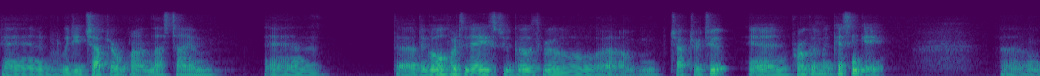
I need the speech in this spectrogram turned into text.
and we did chapter one last time. And the, the goal for today is to go through um, chapter two and program a guessing game. Um,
